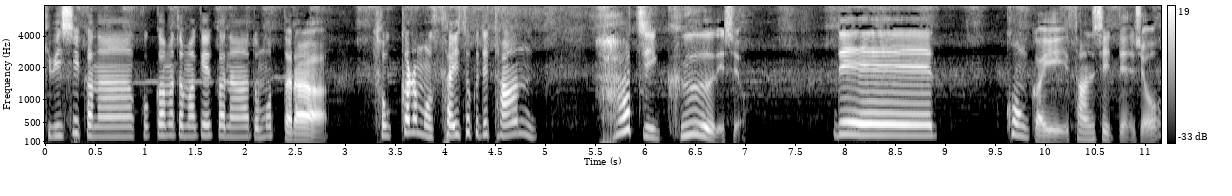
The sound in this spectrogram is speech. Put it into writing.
厳しいかな、こっからまた負けるかなと思ったら、そっからもう最速でターン、8、9でしょ。で、今回3失点でしょ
